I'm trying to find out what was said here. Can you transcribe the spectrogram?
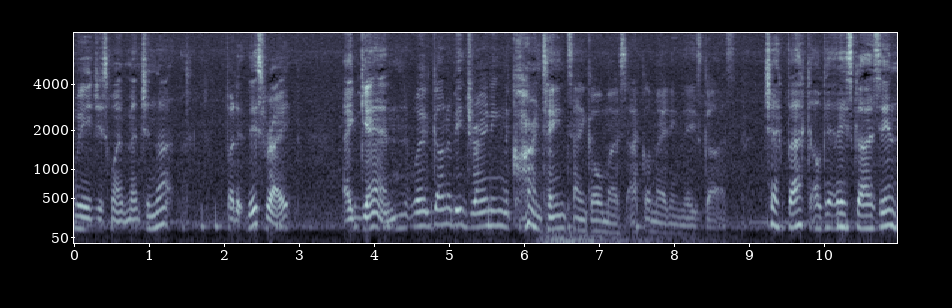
We just won't mention that. But at this rate, again, we're gonna be draining the quarantine tank almost, acclimating these guys. Check back, I'll get these guys in.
